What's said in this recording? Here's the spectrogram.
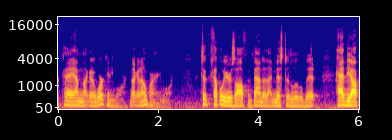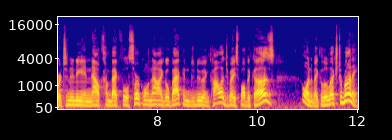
okay, I'm not going to work anymore. I'm not going to umpire anymore. Took a couple of years off and found that I missed it a little bit. Had the opportunity and now come back full circle. And now I go back into doing college baseball because I wanted to make a little extra money.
